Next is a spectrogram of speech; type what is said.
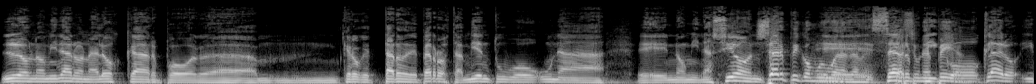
lo nominaron al Oscar por, um, creo que Tarde de Perros también tuvo una eh, nominación. Sérpico muy buena también. Sérpico, claro, y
